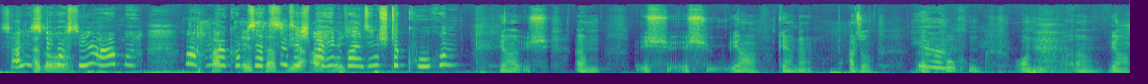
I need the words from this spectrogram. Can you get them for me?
Ist alles Also, weg aus die Arme. Ach, Fakt komm, ist, setzen Sie sich mal hin. nicht- Wollen Sie ein Stück Kuchen? Ja, ich, ähm, ich, ich, ja, gerne. Also, äh, Kuchen und, äh, ja.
